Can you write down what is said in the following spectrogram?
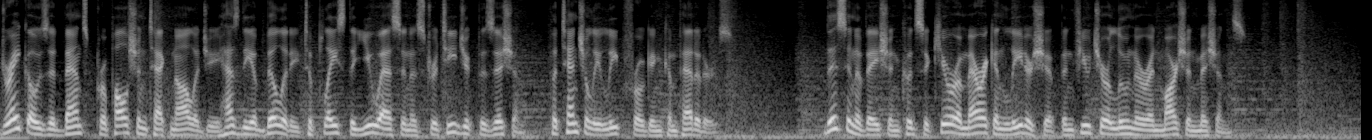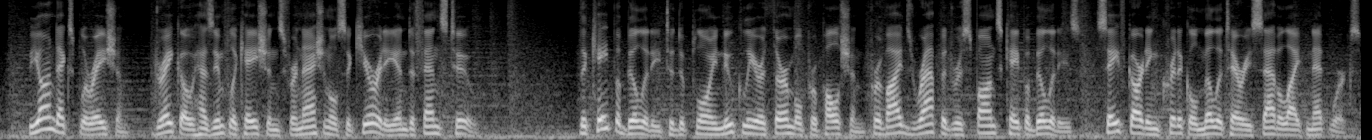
Draco's advanced propulsion technology has the ability to place the US in a strategic position, potentially leapfrogging competitors. This innovation could secure American leadership in future lunar and Martian missions. Beyond exploration, Draco has implications for national security and defense too. The capability to deploy nuclear thermal propulsion provides rapid response capabilities, safeguarding critical military satellite networks,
